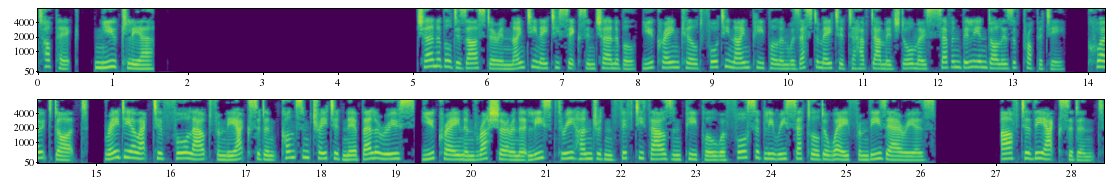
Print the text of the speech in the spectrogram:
Topic: Nuclear Chernobyl disaster in 1986 in Chernobyl, Ukraine killed 49 people and was estimated to have damaged almost $7 billion of property. Radioactive fallout from the accident concentrated near Belarus, Ukraine and Russia and at least 350,000 people were forcibly resettled away from these areas. After the accident,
